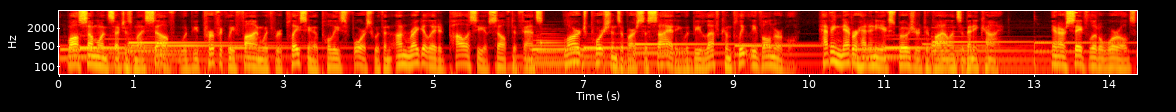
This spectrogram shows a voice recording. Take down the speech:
While someone such as myself would be perfectly fine with replacing a police force with an unregulated policy of self defense, large portions of our society would be left completely vulnerable, having never had any exposure to violence of any kind. In our safe little worlds,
